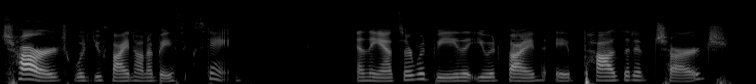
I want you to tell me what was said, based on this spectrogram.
charge would you find on a basic stain? And the answer would be that you would find a positive charge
